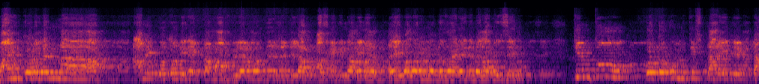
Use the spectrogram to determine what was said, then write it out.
মাইন্ড করবেন না। আমি কতদিন একটা মাহফিলের মধ্যে এসেছিলাম। আজকে কিন্তু আমি এই বাজারের মধ্যে যাই মেলা বইছে। কিন্তু গত উনত্রিশ তারিখ একটা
